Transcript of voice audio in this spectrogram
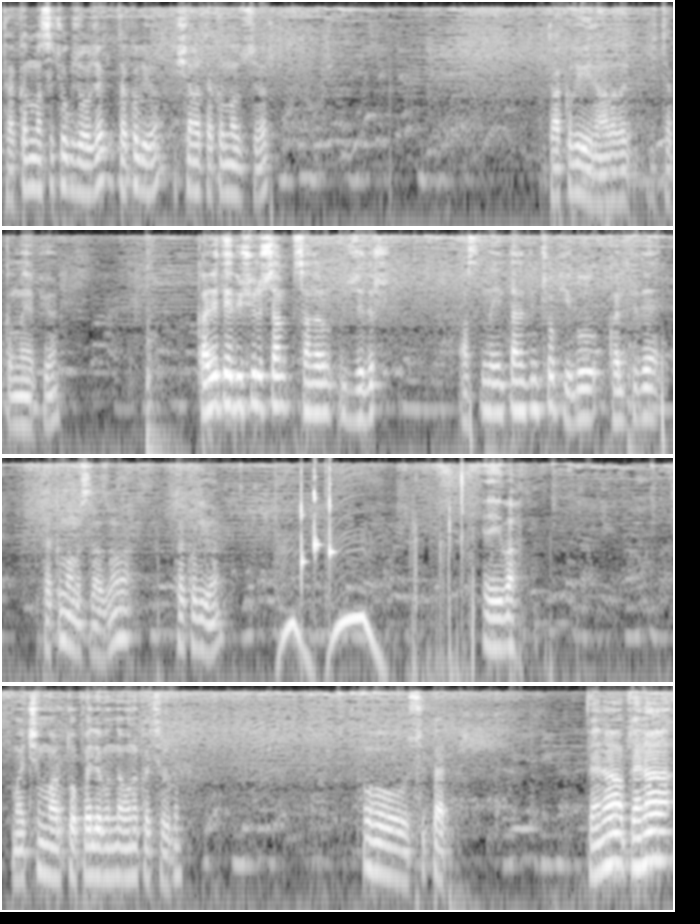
Takılması çok güzel olacak. Takılıyor. İnşallah takılmaz bu sefer. Takılıyor yine arada bir takılma yapıyor. Kaliteyi düşürürsem sanırım düzelir. Aslında internetim çok iyi. Bu kalitede takılmaması lazım ama takılıyor. Eyvah. Maçım var top eleven'da onu kaçırdım. Oo süper. Fena fena.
